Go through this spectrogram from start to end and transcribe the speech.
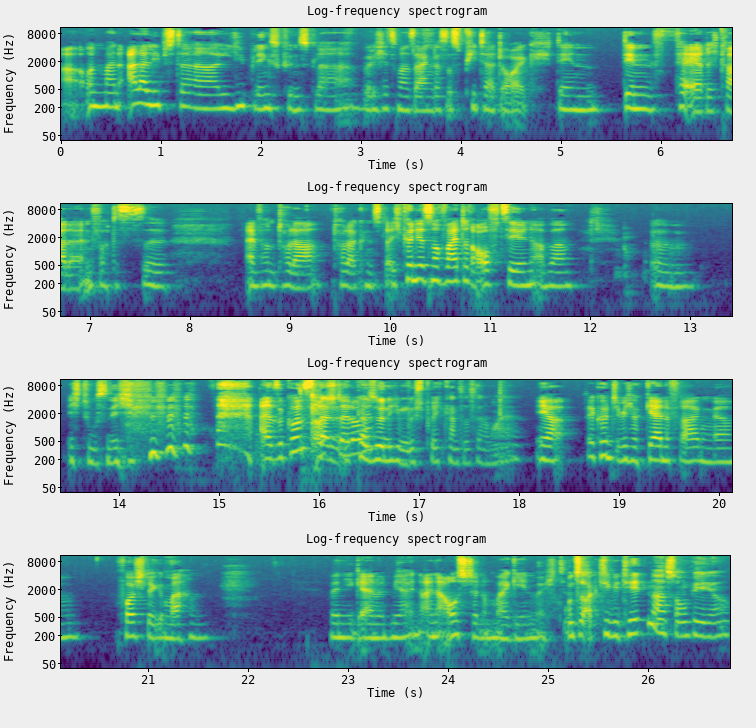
äh, und mein allerliebster Lieblingskünstler, würde ich jetzt mal sagen, das ist Peter Doig. Den, den verehre ich gerade einfach. Das äh, einfach ein toller, toller Künstler. Ich könnte jetzt noch weitere aufzählen, aber ähm, ich tue es nicht. also Dann Kunstausstellungen. persönlich im Gespräch kannst du das ja nochmal. Ja, da könnt ihr mich auch gerne fragen, ähm, Vorschläge machen, wenn ihr gerne mit mir in eine Ausstellung mal gehen möchtet. Und so Aktivitäten hast du irgendwie ja,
